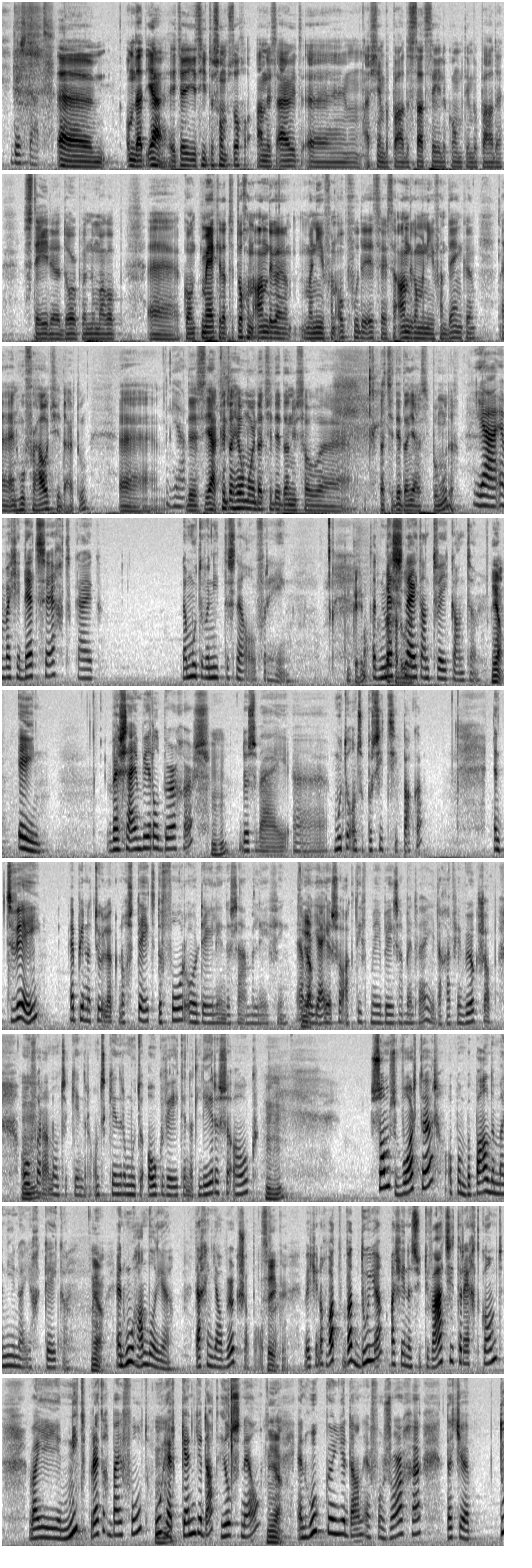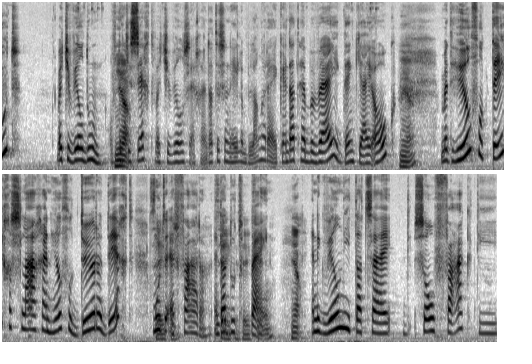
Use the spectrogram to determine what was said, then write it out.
Dus dat. Ehm, omdat, ja, weet je, je ziet er soms toch anders uit. Ehm, als je in bepaalde stadsdelen komt, in bepaalde steden, dorpen, noem maar op. eh, komt, merk je dat er toch een andere manier van opvoeden is. Er is een andere manier van denken. Eh, en hoe verhoud je je daartoe? Eh, Ja. Dus ja, ik vind het wel heel mooi dat je dit dan nu zo, dat je dit dan juist bemoedigt. ja, en wat je net zegt, kijk, daar moeten we niet te snel overheen. Oké, Het mes snijdt aan twee kanten. Ja. Eén, wij zijn wereldburgers, Mhm. dus wij moeten onze positie pakken. En twee, heb je natuurlijk nog steeds de vooroordelen in de samenleving. En Ja. waar jij er zo actief mee bezig bent. Hè? Dan gaf je een workshop Mhm. over aan onze kinderen. Onze kinderen moeten ook weten, en dat leren ze ook. Mhm. Soms wordt er op een bepaalde manier naar je gekeken. Ja, En hoe handel je? Daar ging jouw workshop over. zeker. Weet je nog, wat, wat doe je als je in een situatie terechtkomt waar je je niet prettig bij voelt? Hoe Mhm. herken je dat heel snel? Ja, En hoe kun je dan ervoor zorgen dat je doet wat je wil doen? Of Ja. dat je zegt wat je wil zeggen? En dat is een hele belangrijke. En dat hebben wij, ik denk jij ook, ja. met heel veel tegenslagen en heel veel deuren dicht moeten ervaren. En Zeker, dat doet zeker, pijn. Ja, En ik wil niet dat zij zo vaak die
